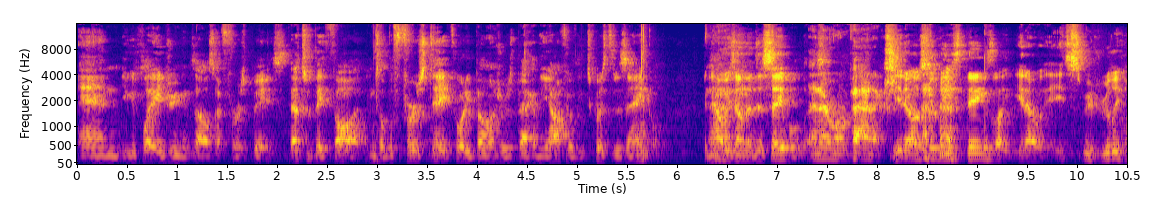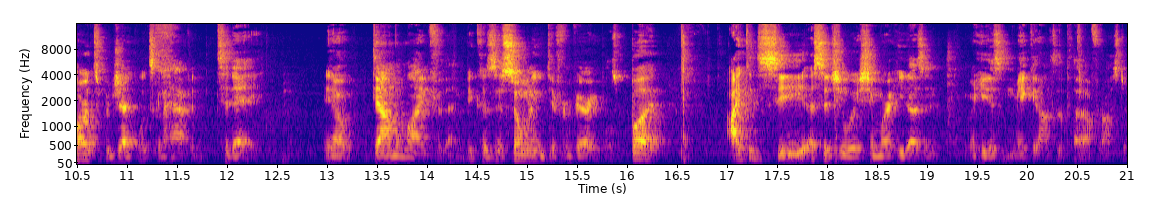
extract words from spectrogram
and you could play Adrian Gonzalez at first base. That's what they thought until the first day Cody Bellinger was back in the outfield. He twisted his ankle, and now he's on the disabled list. And everyone panics. You know, so these things like you know, it's, it's really hard to project what's going to happen today. You know, down the line for them because there's so many different variables. But I could see a situation where he doesn't where he doesn't make it onto the playoff roster.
